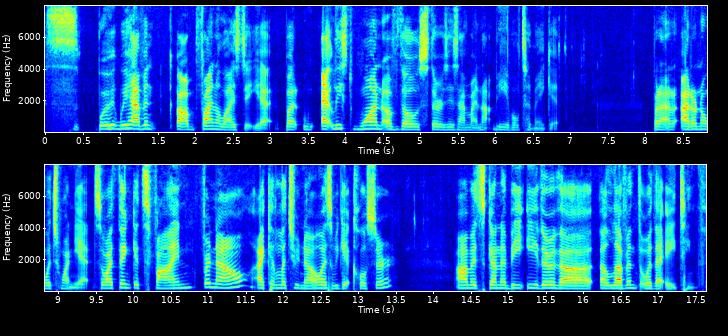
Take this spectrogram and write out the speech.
S- but we- we haven't um, finalized it yet, but at least one of those Thursdays I might not be able to make it. But I, I don't know which one yet. So I think it's fine for now. I can let you know as we get closer. Um, it's going to be either the 11th or the 18th.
